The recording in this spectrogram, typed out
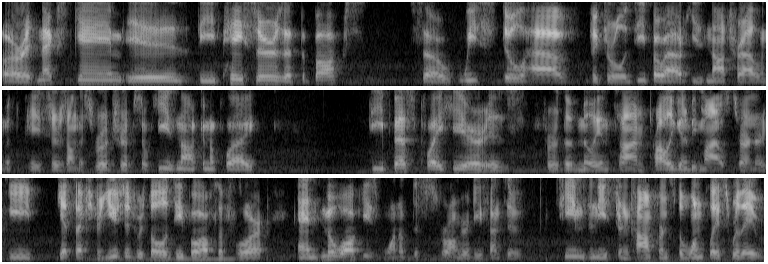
All right, next game is the Pacers at the Bucks. So we still have Victor Oladipo out. He's not traveling with the Pacers on this road trip, so he's not going to play. The best play here is for the millionth time, probably going to be Miles Turner. He gets extra usage with Oladipo off the floor, and Milwaukee's one of the stronger defensive teams in the Eastern Conference. The one place where they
